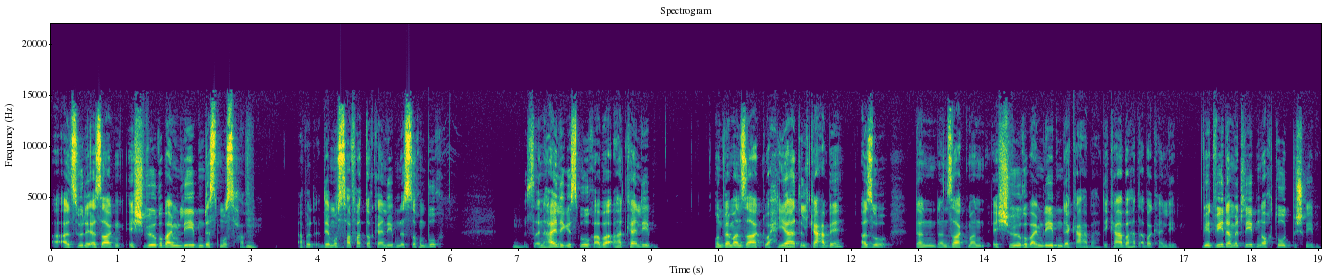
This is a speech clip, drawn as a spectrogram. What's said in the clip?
äh, als würde er sagen, ich schwöre beim Leben des Mushaf. Hm. Aber der Mushaf hat doch kein Leben, das ist doch ein Buch. Hm. Das ist ein heiliges Buch, aber hat kein Leben. Und wenn man sagt Wahiyat al-Ka'be, also dann, dann sagt man, ich schwöre beim Leben der Kaaba. Die Kaaba hat aber kein Leben. Wird weder mit Leben noch Tod beschrieben.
